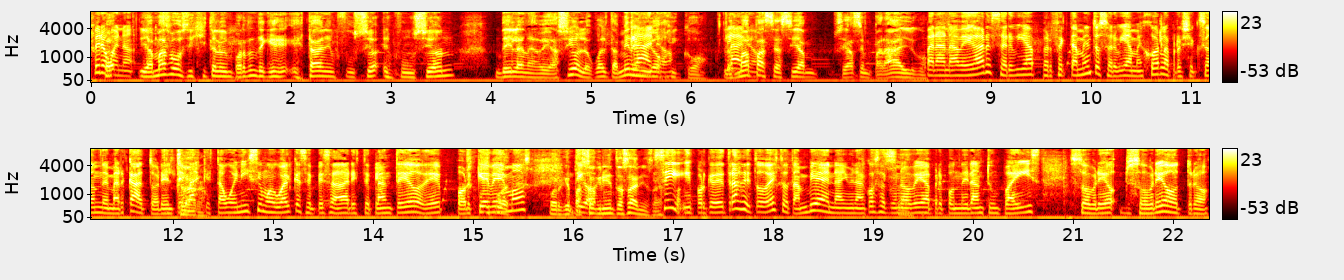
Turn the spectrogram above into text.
pero Ah, bueno, Y además vos dijiste lo importante que estaban en función, en función de la navegación, lo cual también es lógico. Los claro. mapas se hacían, se hacen para algo. para navegar servía perfectamente o servía mejor la proyección de Mercator. El tema Claro. es que está buenísimo, igual que se empieza a dar este planteo de por qué Sí, vemos... porque pasó digo, 500 años. ¿eh? Sí, y porque detrás de todo esto también hay una cosa que Sí. uno vea preponderante un país sobre, sobre otro.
